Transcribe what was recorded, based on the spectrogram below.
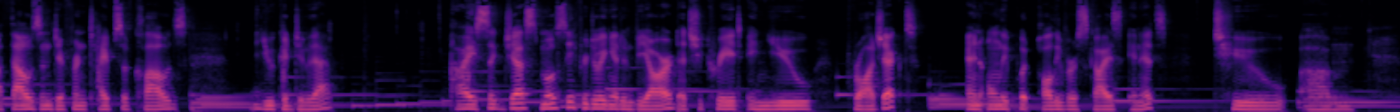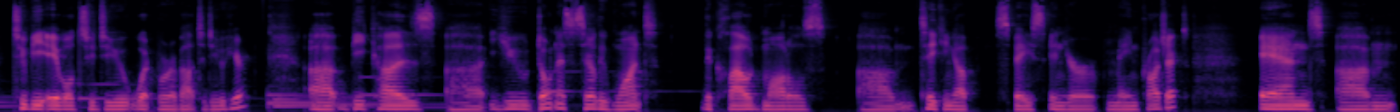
a thousand different types of clouds, you could do that. I suggest mostly if you're doing it in VR that you create a new project and only put Polyverse Skies in it to um, to be able to do what we're about to do here, uh, because uh, you don't necessarily want the cloud models um, taking up space in your main project, and um,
